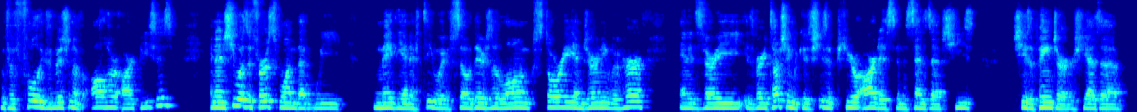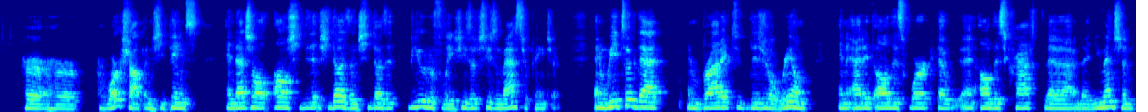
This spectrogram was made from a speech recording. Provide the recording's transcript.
with a full exhibition of all her art pieces, and then she was the first one that we made the NFT with. So there's a long story and journey with her, and it's very it's very touching because she's a pure artist in the sense that she's she's a painter. She has a her her her workshop and she paints, and that's all all she did, she does, and she does it beautifully. She's a she's a master painter, and we took that and brought it to digital realm and added all this work that all this craft that uh, that you mentioned,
